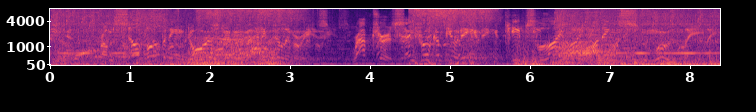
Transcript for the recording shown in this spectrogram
From self-opening doors to pneumatic deliveries, Rapture Central Computing keeps life running smoothly.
